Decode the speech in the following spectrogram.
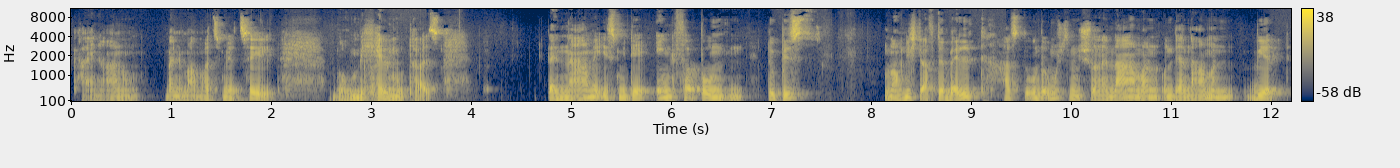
Keine Ahnung. Meine Mama hat es mir erzählt, warum ich Helmut heiße. Dein Name ist mit dir eng verbunden. Du bist noch nicht auf der Welt, hast du unter Umständen schon einen Namen und der Name wird,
